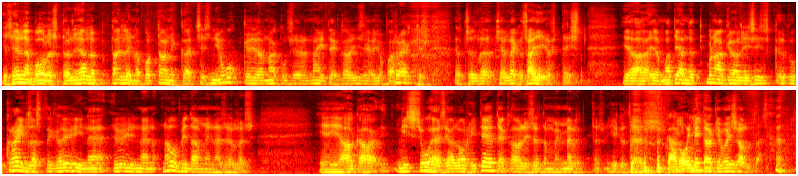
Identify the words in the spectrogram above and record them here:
ja selle poolest oli jälle Tallinna botaanika, et siis nii uhke ja nagu see näide ka ise juba rääkis, et selle, sellega sai üht-teist. Ja, ja ma tean, et kunagi oli siis ukrainlastega ühine, ühine nõupidamine selles. aga mis suhe seal orhideedega oli, seda ma ei mäleta, igatahes midagi võis olla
